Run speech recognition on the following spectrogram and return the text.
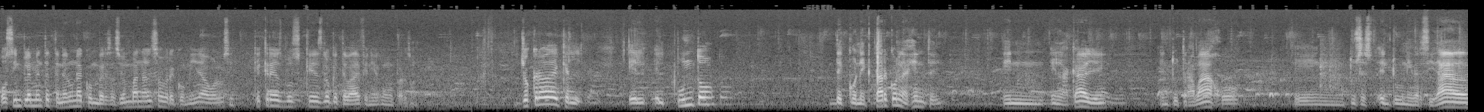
o simplemente tener una conversación banal sobre comida o algo así. ¿Qué crees vos que es lo que te va a definir como persona? Yo creo de que el, el- el punto de conectar con la gente en, en la calle, en tu trabajo, en, tus est- en tu universidad,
